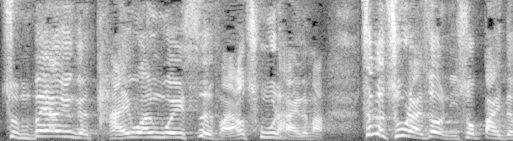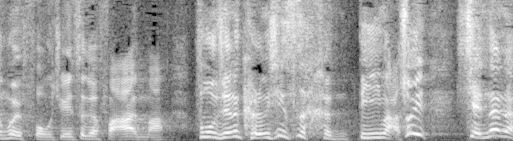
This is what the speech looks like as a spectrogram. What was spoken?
准备要用个台湾威慑法要出来了嘛？这个出来之后，你说拜登会否决这个法案吗？否决的可能性是很低嘛。所以显然的，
